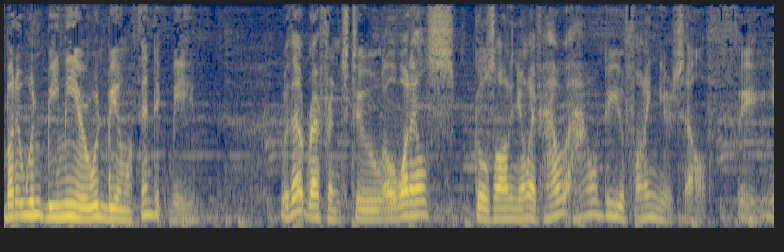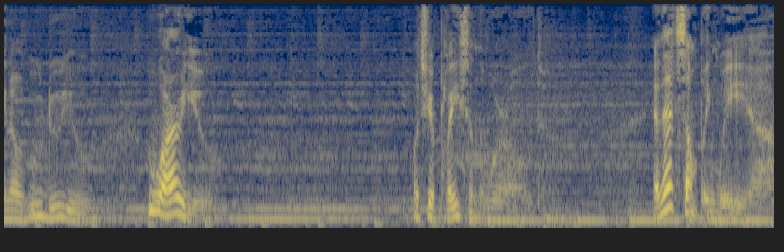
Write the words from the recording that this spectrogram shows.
But it wouldn't be me or it wouldn't be an authentic me without reference to well, what else goes on in your life. How how do you find yourself? You know, who do you, who are you? What's your place in the world? And that's something we uh,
